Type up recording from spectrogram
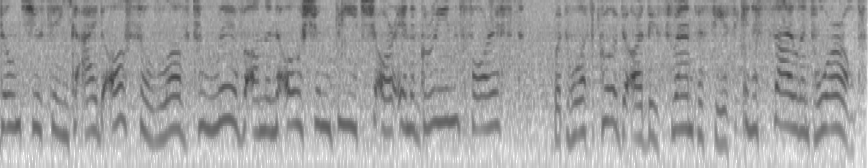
Don't you think I'd also love to live on an ocean beach or in a green forest? But what good are these fantasies in a silent world?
